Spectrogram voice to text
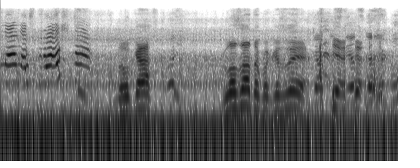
мама, страшно? Ну-ка. Глаза-то покажи.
